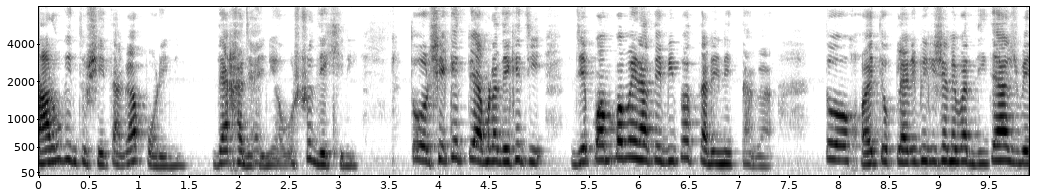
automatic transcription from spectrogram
মারু কিন্তু সে তাগা পড়েনি দেখা যায়নি, অবশ্য দেখিনি। তো সেক্ষেত্রে আমরা দেখেছি যে পম্পমের হাতে বিপত্তারিণীর তাগা। তো হয়তো ক্ল্যারিফিকেশান এবার দিতে আসবে।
